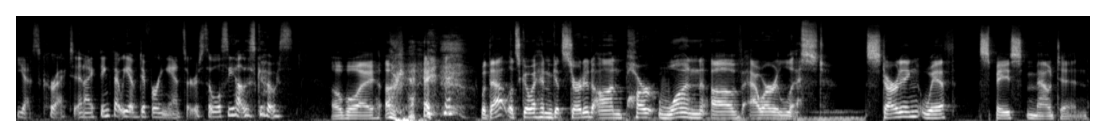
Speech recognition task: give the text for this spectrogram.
Yes, correct. And I think that we have differing answers, so we'll see how this goes. Oh boy. Okay. With that, let's go ahead and get started on part one of our list. Starting with Space Mountain.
